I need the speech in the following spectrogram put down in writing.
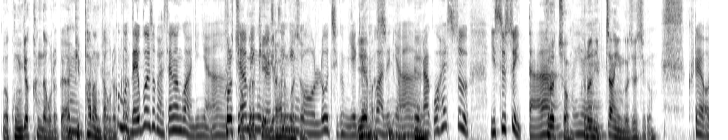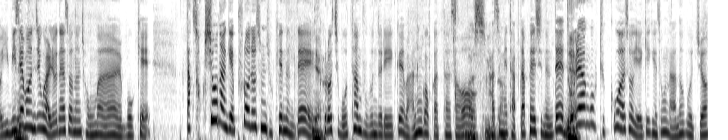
공격한다고 그럴까요? 비판한다고 그럼 그럴까요? 뭐 내부에서 발생한 거 아니냐. 그렇죠. 그렇게 대한민국에서 얘기를 하는 생긴 거죠. 걸로 지금 얘기하는 예, 거. 아니냐라고 할수 있을 수 있다. 그렇죠. 예. 그런 입장인 거죠 지금. 그래요. 이 미세먼지 관련해서는 정말 뭐 이렇게 딱 속 시원하게 풀어줬으면 좋겠는데 예. 그렇지 못한 부분들이 꽤 많은 것 같아서 맞습니다. 가슴이 답답해지는데 노래 예. 한곡 듣고 와서 얘기 계속 나눠보죠.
